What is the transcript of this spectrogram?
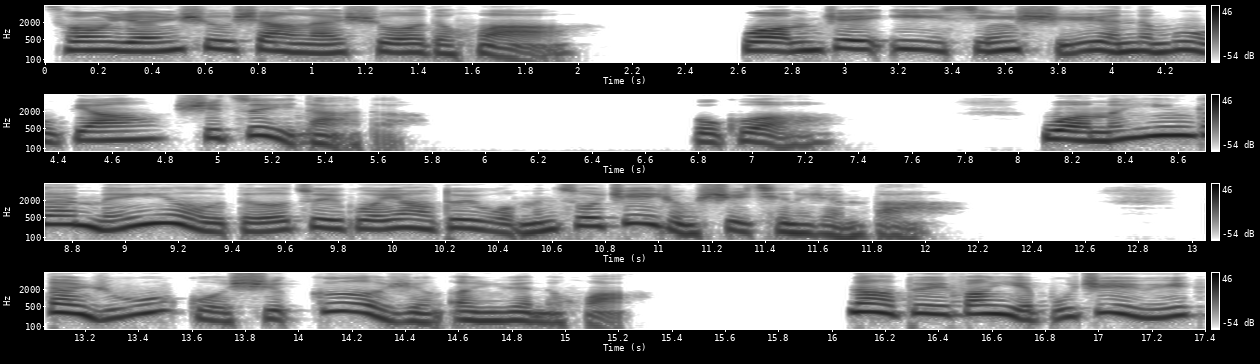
从人数上来说的话，我们这一行十人的目标是最大的。不过，我们应该没有得罪过要对我们做这种事情的人吧？但如果是个人恩怨的话，那对方也不至于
